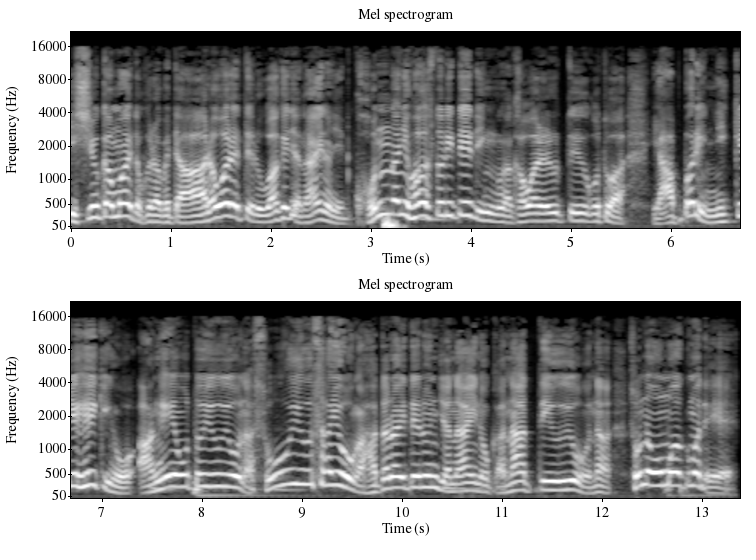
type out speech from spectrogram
1週間前と比べて現れてるわけじゃないのに、こんなにファーストリテイリングが買われるっていうことは、やっぱり日経平均を上げようというような、そういう作用が働いてるんじゃないのかなっていうような、そんな思惑まで、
